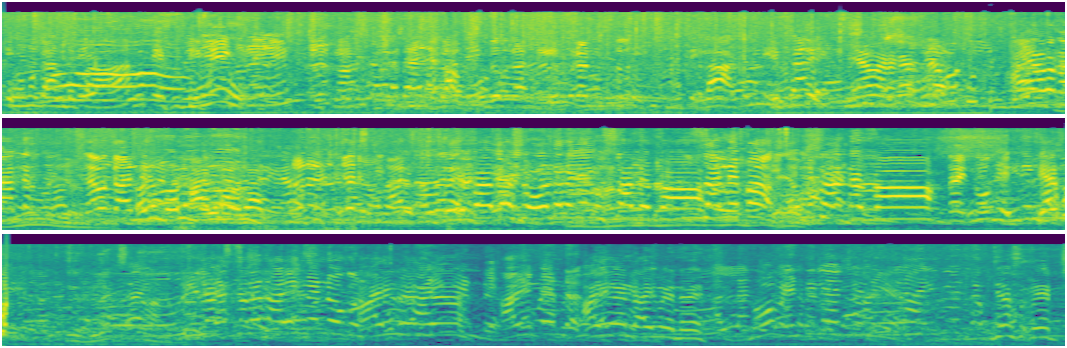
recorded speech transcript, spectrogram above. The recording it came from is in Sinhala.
කොහොම ගන්නද කා? හිමින්. මෙයා වරගන්න. මෙයාව ගන්න. මෙයාව ගන්න. පාපා ෂෝල්ඩර් එකෙන් උස්සන්න එපා. උස්සන්න එපා. උස්සන්න එපා. No ventilation here. Just wait.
